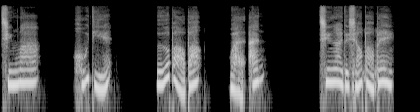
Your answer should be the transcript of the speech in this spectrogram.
青蛙、蝴蝶、鹅宝宝，晚安，亲爱的小宝贝，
